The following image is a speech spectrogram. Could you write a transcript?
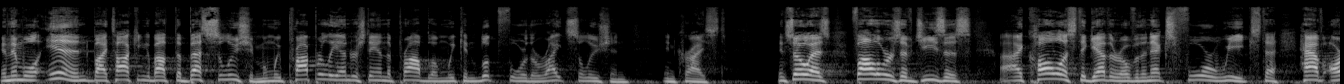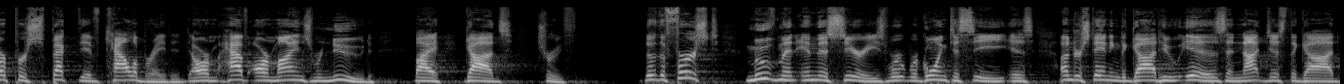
And then we'll end by talking about the best solution. When we properly understand the problem, we can look for the right solution in Christ. And so, as followers of Jesus, I call us together over the next four weeks to have our perspective calibrated, or have our minds renewed by God's truth. The, first movement in this series we're going to see is understanding the God who is and not just the God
